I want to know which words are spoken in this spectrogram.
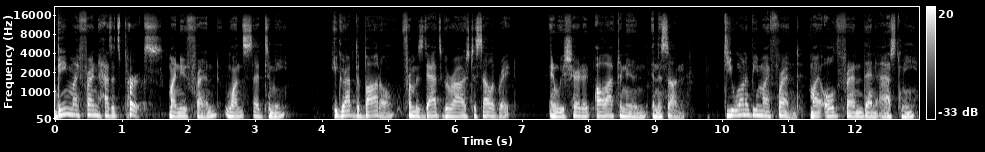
Being my friend has its perks, my new friend once said to me. He grabbed a bottle from his dad's garage to celebrate, and we shared it all afternoon in the sun. Do you want to be my friend? My old friend then asked me.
